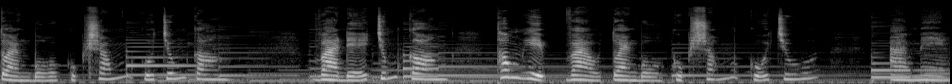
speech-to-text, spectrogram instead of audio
toàn bộ cuộc sống của chúng con và để chúng con thông hiệp vào toàn bộ cuộc sống của Chúa. Amen.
